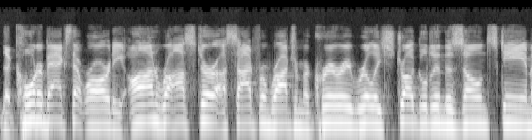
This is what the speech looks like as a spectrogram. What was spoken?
The cornerbacks that were already on roster, aside from Roger McCreary, really struggled in the zone scheme.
